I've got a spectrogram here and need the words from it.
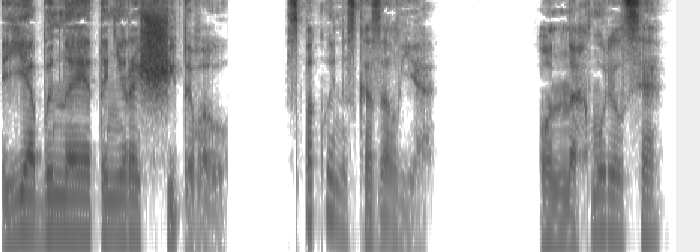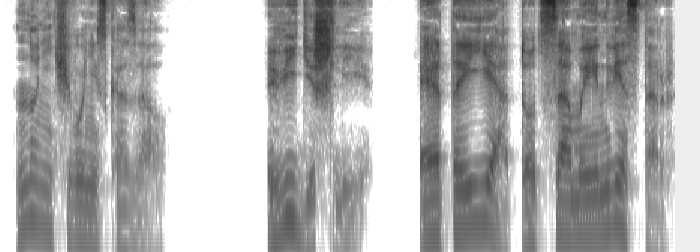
Я бы на это не рассчитывал, спокойно сказал я. Он нахмурился, но ничего не сказал. Видишь ли, это я тот самый инвестор,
